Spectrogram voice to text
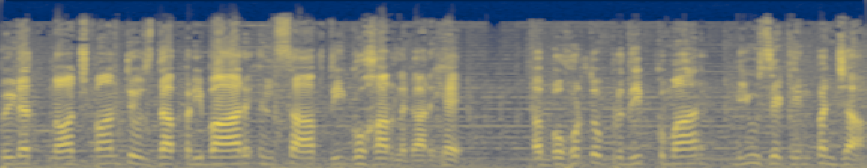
ਪੀੜਤ ਨੌਜਵਾਨ ਤੇ ਉਸ ਦਾ ਪਰਿਵਾਰ ਇਨਸਾਫ ਦੀ ਗੁਹਾਰ ਲਗਾ ਰਿਹਾ ਹੈ। ਅਬੋਹਰ ਤੋਂ ਪ੍ਰਦੀਪ ਕੁਮਾਰ ਨਿਊਜ਼ 18 ਪੰਜਾਬ।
